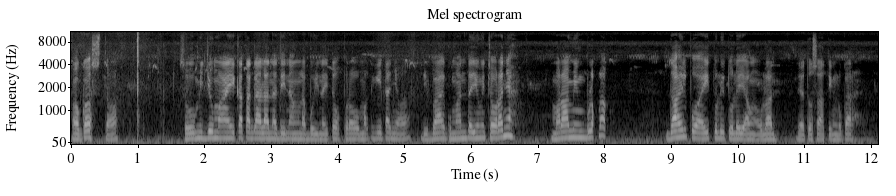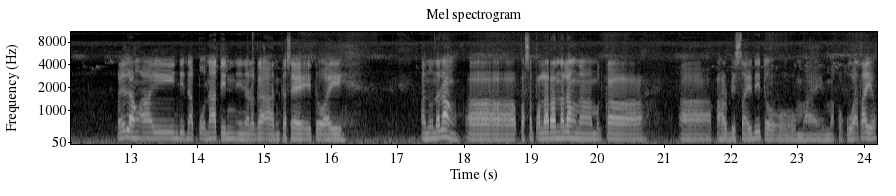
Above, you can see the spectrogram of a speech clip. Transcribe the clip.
August no? So medyo may katagalan na din ang labuyo na ito. Pero makikita nyo di ba gumanda yung itsura niya. Maraming bulaklak. Dahil po ay tuloy-tuloy ang ulan dito sa ating lugar. Kaya lang ay hindi na po natin inalagaan kasi ito ay ano na lang ah, pasapalaran na lang na magka ah, ka-harvest tayo dito o may makukuha tayo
